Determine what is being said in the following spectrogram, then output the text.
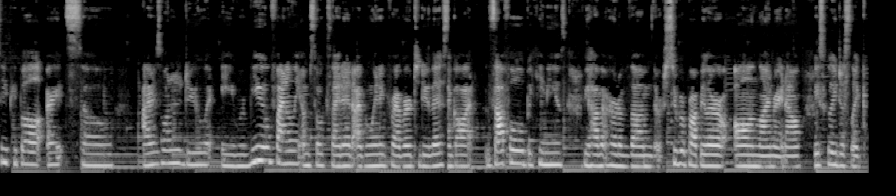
cutesy people. Alright, so I just wanted to do a review. Finally, I'm so excited. I've been waiting forever to do this. I got Zaful bikinis. If you haven't heard of them, they're super popular all online right now. Basically just like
